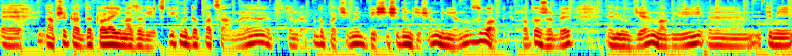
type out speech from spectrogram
E, na przykład do kolei mazowieckich my dopłacamy, w tym roku dopłacimy 270 milionów złotych po to, żeby ludzie mogli e, tymi e,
